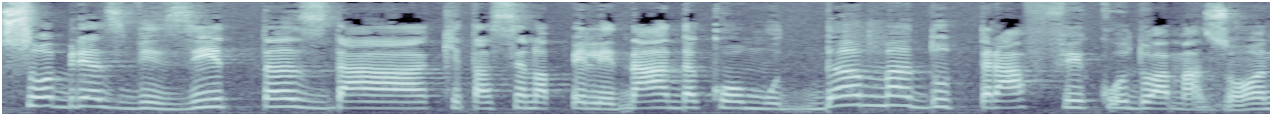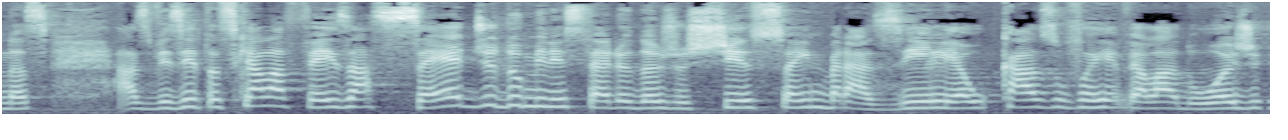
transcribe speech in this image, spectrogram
sobre as visitas da que está sendo apelidada como Dama do Tráfico do Amazonas, as visitas que ela fez à sede do Ministério da Justiça em Brasília. O caso foi revelado hoje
